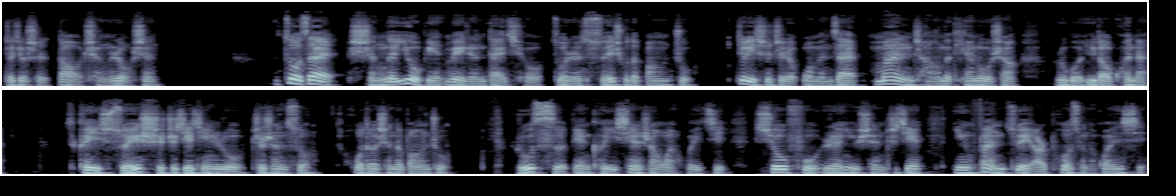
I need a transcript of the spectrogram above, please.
这就是道成肉身，坐在神的右边为人代求，做人随处的帮助。这里是指我们在漫长的天路上，如果遇到困难，可以随时直接进入至圣所，获得神的帮助。如此便可以献上挽回祭，修复人与神之间因犯罪而破损的关系，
